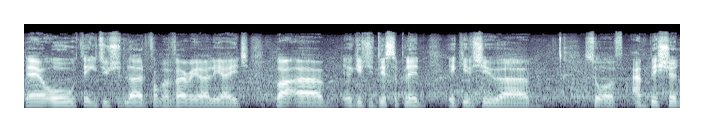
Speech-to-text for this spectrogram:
they're all things you should learn from a very early age. But um, it gives you discipline. It gives you um, sort of ambition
